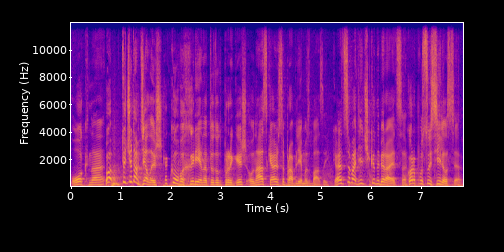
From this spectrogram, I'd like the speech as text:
окна. О, ты что там делаешь? Какого хрена ты тут прыгаешь? У нас, кажется, проблемы с базой. Кажется, водичка набирается. Корпус усилился.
